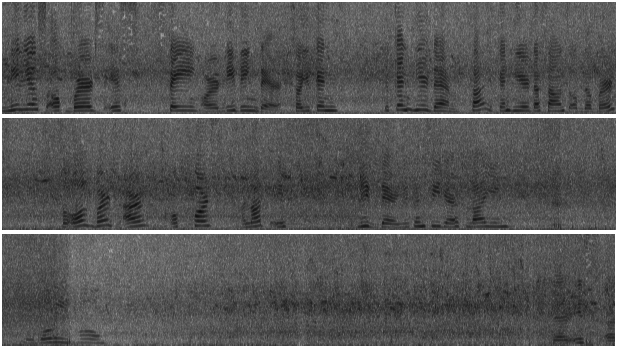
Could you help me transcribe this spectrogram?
millions of birds is staying or living there. So you can you can hear them so you can hear the sounds of the birds. So all birds are of course a lot is live there. You can see they are flying. They're going there is a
